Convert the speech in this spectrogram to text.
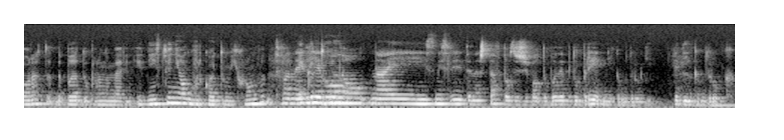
хората да бъдат добронамерени? Единственият отговор, който ми хрумва. Това не е, е ли като... едно от най-смислените неща в този живот, да бъдем добри едни към други, един към друг?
